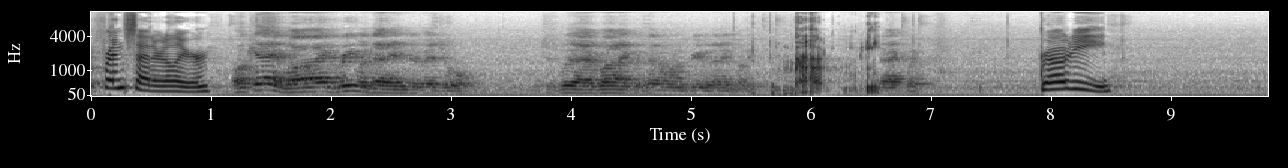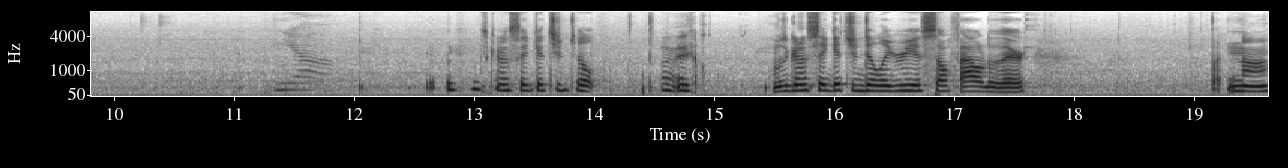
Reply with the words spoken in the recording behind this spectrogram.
my friend said earlier. Okay, well I agree with that individual, which is really ironic because I don't agree with anybody. Exactly. Brody. Yeah. I was gonna say get your dil. I was gonna say get your delirious self out of there. But nah.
